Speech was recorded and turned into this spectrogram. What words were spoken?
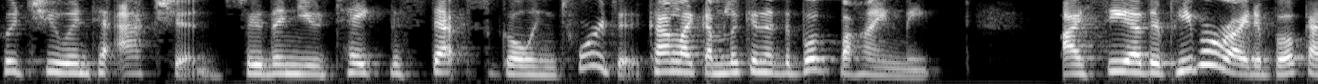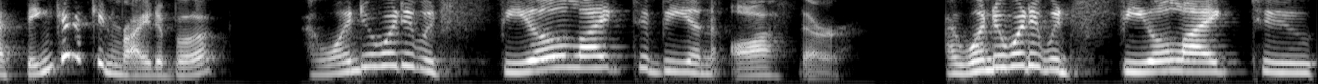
puts you into action. So then you take the steps going towards it. Kind of like I'm looking at the book behind me. I see other people write a book. I think I can write a book. I wonder what it would feel like to be an author. I wonder what it would feel like to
